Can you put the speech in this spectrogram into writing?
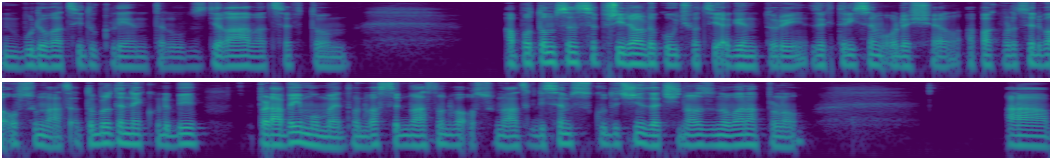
budovat si tu klientelu, vzdělávat se v tom. A potom jsem se přidal do koučovací agentury, ze který jsem odešel. A pak v roce 2018, a to byl ten jako kdyby pravý moment, 2017 2018, kdy jsem skutečně začínal znova naplno a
